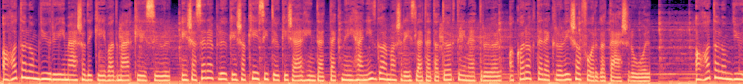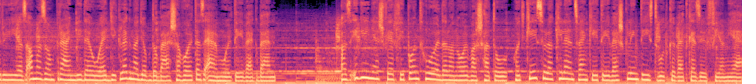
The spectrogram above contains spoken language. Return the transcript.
A hatalom gyűrűi második évad már készül, és a szereplők és a készítők is elhintettek néhány izgalmas részletet a történetről, a karakterekről és a forgatásról. A hatalom gyűrűi az Amazon Prime Video egyik legnagyobb dobása volt az elmúlt években. Az igényes férfi.hu oldalon olvasható, hogy készül a 92 éves Clint Eastwood következő filmje.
